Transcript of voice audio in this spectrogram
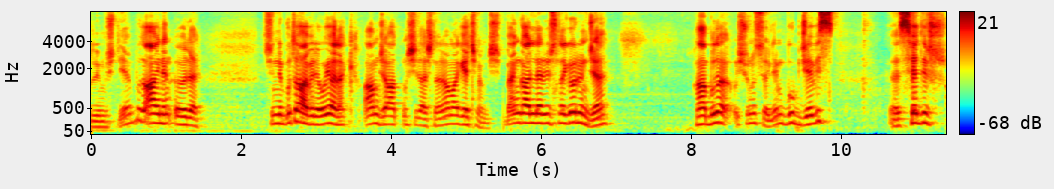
duymuş diye. Bu da aynen öyle. Şimdi bu tabire uyarak amca atmış ilaçları ama geçmemiş. Ben galleri üstünde görünce ha bu da şunu söyleyeyim. Bu ceviz e, sedir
